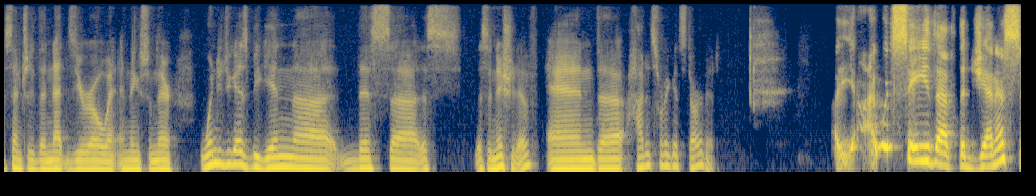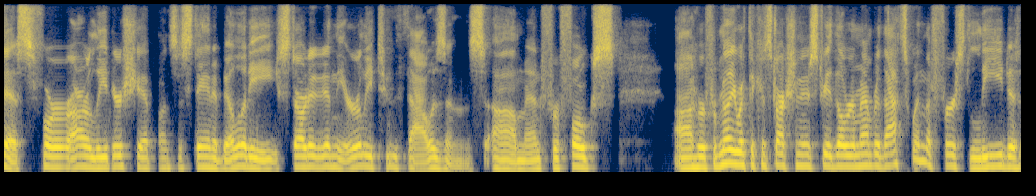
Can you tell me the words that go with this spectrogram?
essentially the net zero and, and things from there. When did you guys begin uh, this uh, this this initiative, and uh, how did it sort of get started? I would say that the genesis for our leadership on sustainability started in the early 2000s. Um, and for folks uh, who are familiar with the construction industry, they'll remember that's when the first LEED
